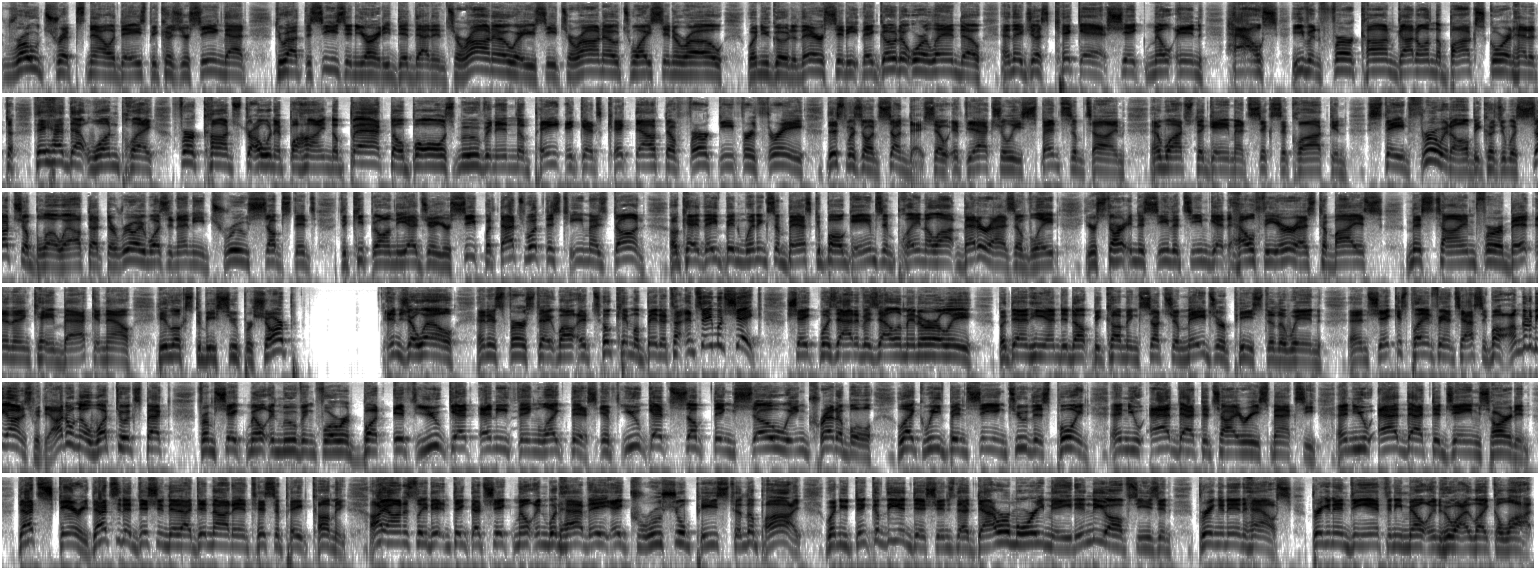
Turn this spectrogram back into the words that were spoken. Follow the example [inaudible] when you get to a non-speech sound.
road trips nowadays because you're seeing that throughout the season. You already did that in Toronto, where you see Toronto twice in a row. When you go to their city, they go to Orlando and they just kick ass. Shake Milton, House, even Furkan got on the box score and had a. They had that one play. Furkan's throwing it behind the back. The ball's moving in the paint. It gets kicked out to Furky for three. This was on Sunday. So if you actually spent some time and watched the game at six o'clock and stayed through it all because it was such a blowout that there really wasn't any true substance to keep you on the edge of your seat. But that's what this team has done. Okay, they've been winning some basketball games and playing a lot better as of late. You're starting to see the team get healthier as Tobias missed time for a bit and then came back, and now he looks to be super sharp and Joel in his first day. Well, it took him a bit of time. And same with Shake. Shake was out of his element early, but then he ended up becoming such a major piece to the win. And Shake is playing fantastic ball. I'm going to be honest with you. I don't know what to expect from Shake Milton moving forward, but if you get anything like this, if you get something so incredible like we've been seeing to this point, and you add that to Tyrese Maxey, and you add that to James Harden, that's scary. That's an addition that I did not anticipate coming. I honestly didn't think that Shake Milton would have a, a crucial piece to the pie. When you think of the additions that Daryl Morey made in the offseason, bringing in House, bringing in De'Anthony Melton, who I like a lot.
